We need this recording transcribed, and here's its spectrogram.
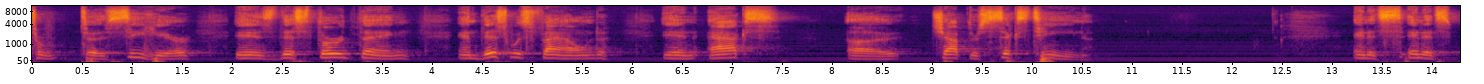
to, to see here is this third thing, and this was found in Acts uh, chapter 16. And it's, and it's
